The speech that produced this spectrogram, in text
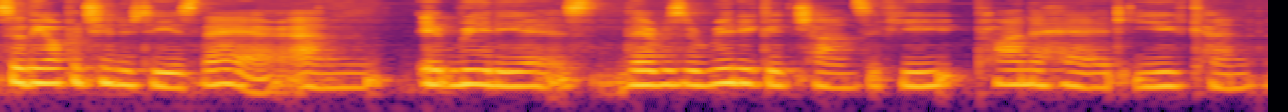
So, the opportunity is there, and it really is. There is a really good chance if you plan ahead, you can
